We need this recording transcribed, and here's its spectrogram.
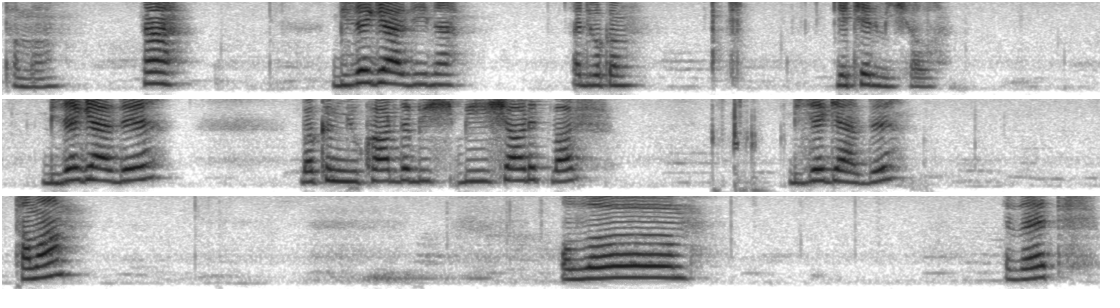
Tamam. Heh. Bize geldi yine. Hadi bakalım. Geçelim inşallah. Bize geldi. Bakın yukarıda bir, bir işaret var. Bize geldi. Tamam. Allah'ım. Evet.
